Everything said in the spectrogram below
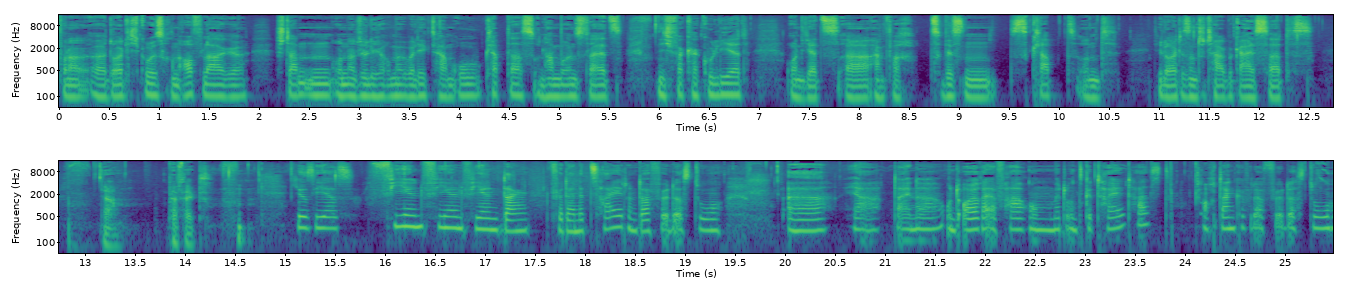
von einer äh, deutlich größeren Auflage standen und natürlich auch immer überlegt haben, oh, klappt das und haben wir uns da jetzt nicht verkalkuliert und jetzt äh, einfach zu wissen, es klappt und die Leute sind total begeistert, ist, ja, perfekt. Josias, vielen, vielen, vielen Dank für deine Zeit und dafür, dass du äh, ja deine und eure Erfahrungen mit uns geteilt hast. Auch danke dafür, dass du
